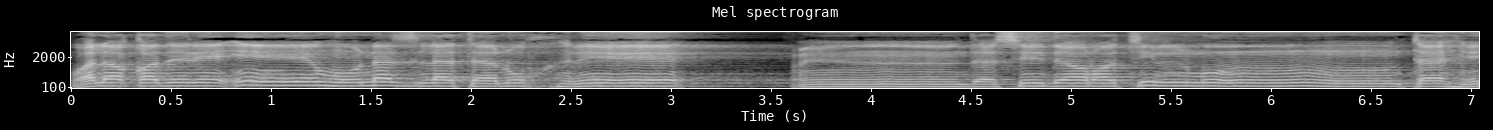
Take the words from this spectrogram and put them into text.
ولقد رئيه نزلة نخري عند سدرة المنتهي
